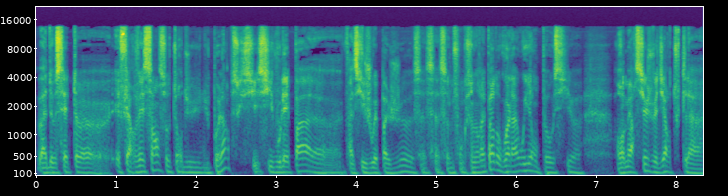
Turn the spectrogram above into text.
bah, de cette euh, effervescence autour du, du polar, parce que si- s'ils voulaient pas, euh, enfin s'ils jouaient pas le jeu, ça, ça, ça ne fonctionnerait pas. Donc voilà, oui, on peut aussi euh, remercier, je veux dire, toute la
